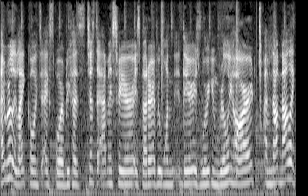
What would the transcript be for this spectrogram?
I really like going to XSport because just the atmosphere is better. Everyone there is working really hard. I'm not not like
